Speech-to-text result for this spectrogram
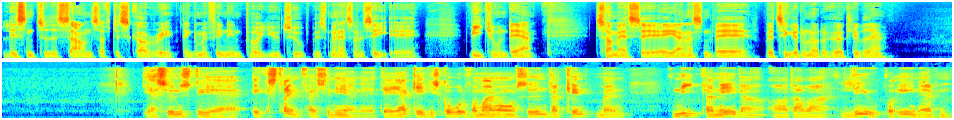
Listen to the Sounds of Discovery. Den kan man finde ind på YouTube, hvis man altså vil se øh, videoen der. Thomas øh, A. Andersen, hvad, hvad tænker du, når du hører klippet her? Jeg synes, det er ekstremt fascinerende. Da jeg gik i skole for mange år siden, der kendte man ni planeter, og der var liv på en af dem.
